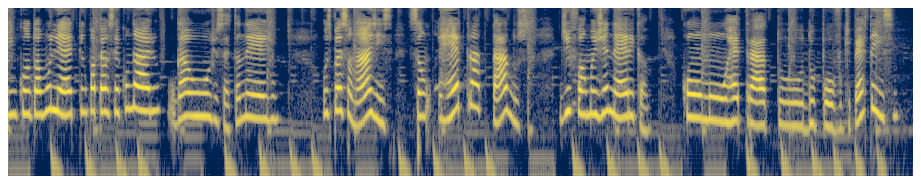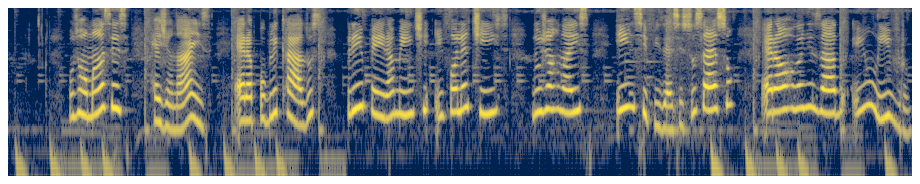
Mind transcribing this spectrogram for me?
enquanto a mulher tem um papel secundário, o gaúcho, o sertanejo. Os personagens são retratados de forma genérica, como o retrato do povo que pertence. Os romances regionais eram publicados primeiramente em folhetins nos jornais e, se fizesse sucesso, era organizado em um livro.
